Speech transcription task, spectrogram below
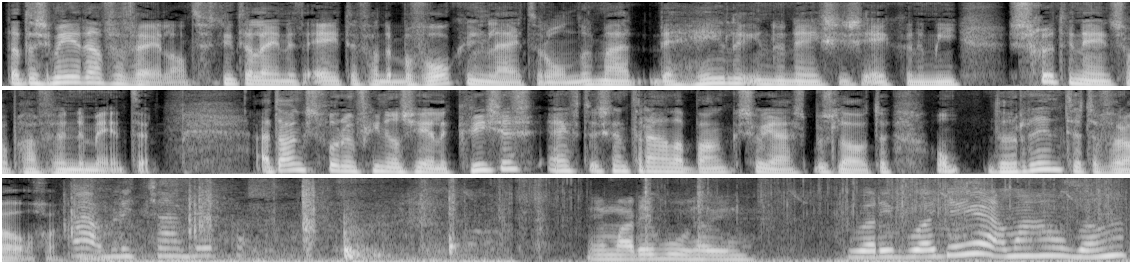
Dat is meer dan vervelend. Niet alleen het eten van de bevolking leidt eronder... maar de hele Indonesische economie schudt ineens op haar fundamenten. Uit angst voor een financiële crisis heeft de centrale bank zojuist besloten... om de rente te verhogen. Ah, beli cabai, Pak. 5000 saya. 2000 aja ya, mahal banget.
